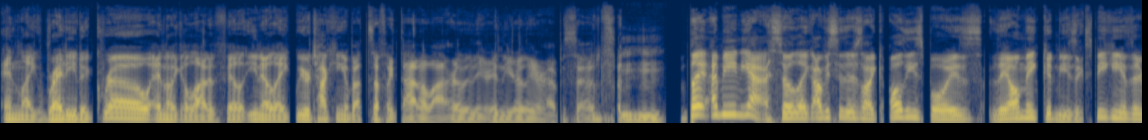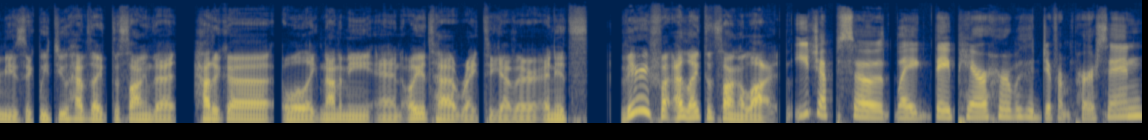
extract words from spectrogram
and like ready to grow, and like a lot of you know, like we were talking about stuff like that a lot earlier in the earlier episodes. mm-hmm. But I mean, yeah. So like, obviously, there's like all these boys. They all make good music. Speaking of their music, we do have like the song that Haruka, well, like Nanami and Otoya write together, and it's very fun. I like that song a lot. Each episode, like they pair her with a different person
